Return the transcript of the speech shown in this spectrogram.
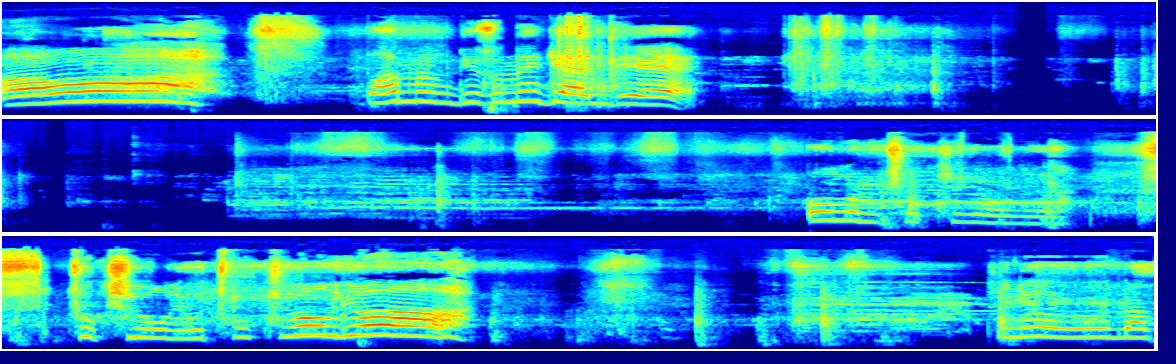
Aa! Parmağım gözüme geldi. Oğlum çok iyi oluyor. Çok iyi oluyor. Çok iyi oluyor. Geliyor lan.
